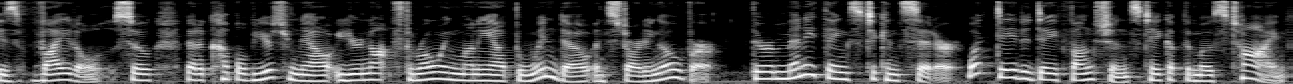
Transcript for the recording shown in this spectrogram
is vital so that a couple of years from now, you're not throwing money out the window and starting over. There are many things to consider. What day to day functions take up the most time,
